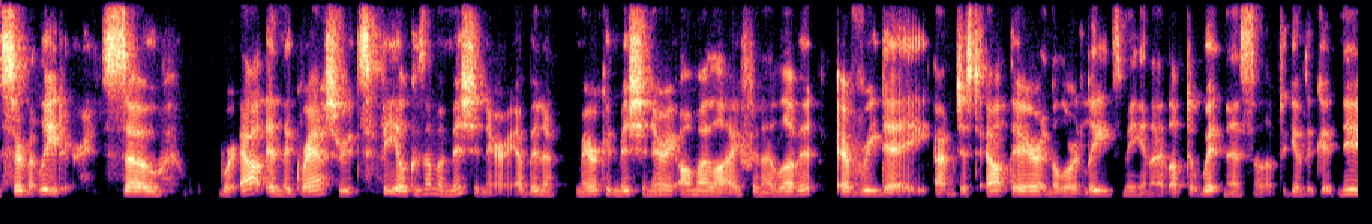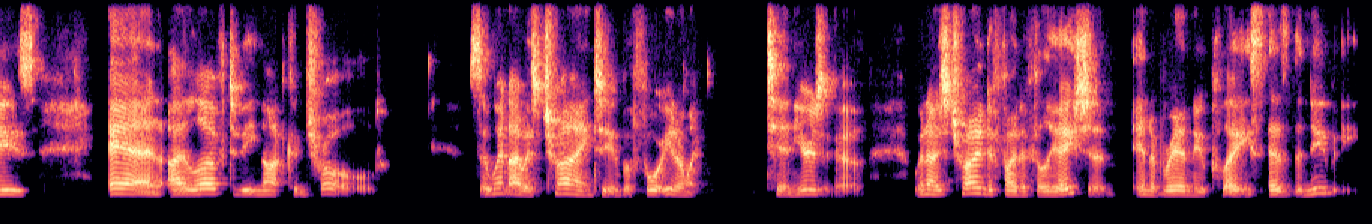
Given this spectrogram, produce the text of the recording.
servant leader. So we're out in the grassroots field because I'm a missionary. I've been an American missionary all my life and I love it every day. I'm just out there and the Lord leads me and I love to witness. I love to give the good news and I love to be not controlled. So when I was trying to, before, you know, like 10 years ago, when I was trying to find affiliation in a brand new place as the newbie,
